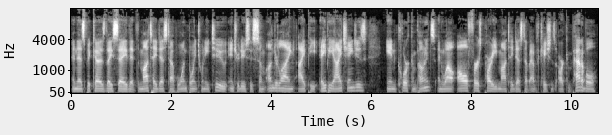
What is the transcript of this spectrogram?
And that's because they say that the Mate Desktop 1.22 introduces some underlying IP, API changes in core components. And while all first party Mate Desktop applications are compatible,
